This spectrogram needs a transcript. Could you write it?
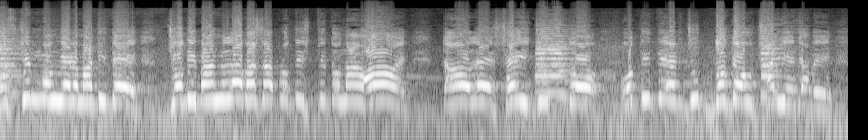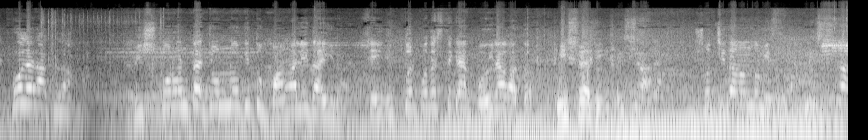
পশ্চিমবঙ্গের মাটিতে যদি বাংলা ভাষা প্রতিষ্ঠিত না হয় তাহলে সেই যুদ্ধ অতীতের যুদ্ধকেও ছাড়িয়ে যাবে বলে রাখলাম। বিস্ফোরণটার জন্য কিন্তু বাঙালি দায়ী নয়। সেই উত্তরপ্রদেশ থেকে এক বহিরাগত মিশ্রাজি। মিশ্রা। সচ্চিদানন্দ মিশ্রা। মিশ্রা।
